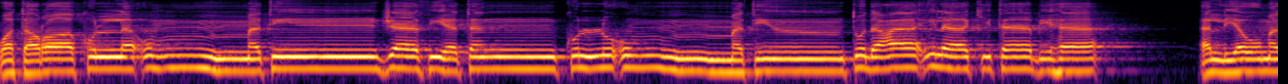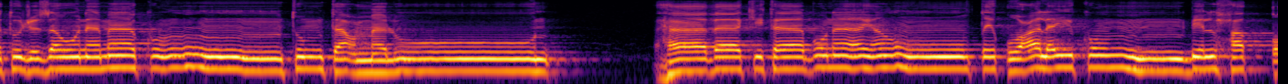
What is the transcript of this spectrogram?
وترى كل أمة جاثية كل أمة تدعى إلى كتابها اليوم تجزون ما كنتم تعملون. هذا كتابنا ينطق عليكم بالحق.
